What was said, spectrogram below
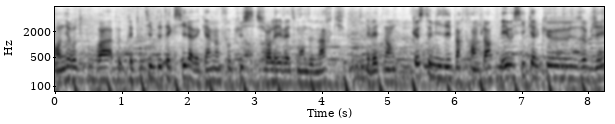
On y retrouvera à peu près tout type de textile avec quand même un focus sur les vêtements de marque, les vêtements customisés par Tremplin et aussi quelques objets,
